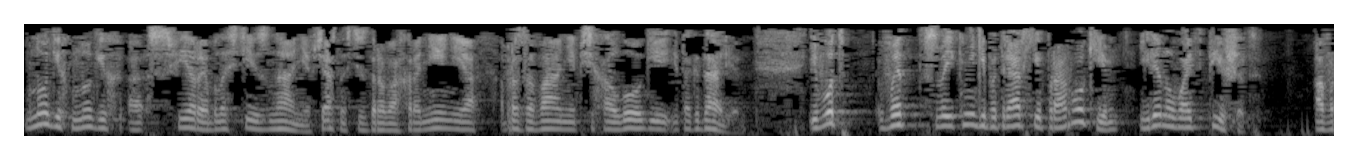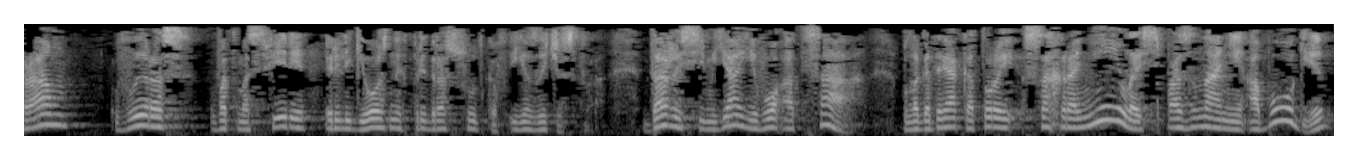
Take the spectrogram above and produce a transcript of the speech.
многих-многих э, сфер и областей знания, в частности, здравоохранения, образования, психологии и так далее. И вот в своей книге «Патриархи и пророки» Елена Уайт пишет, Авраам вырос в атмосфере религиозных предрассудков и язычества. Даже семья его отца благодаря которой сохранилось познание о Боге,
